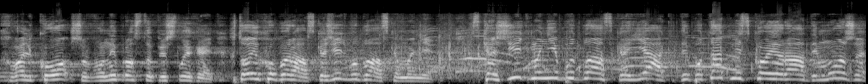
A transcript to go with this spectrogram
Хвалько, щоб вони просто пішли геть. Хто їх обирав? Скажіть, будь ласка, мені. Скажіть мені, будь ласка, як депутат міської ради може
